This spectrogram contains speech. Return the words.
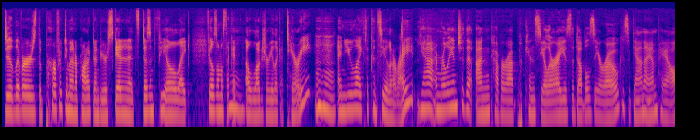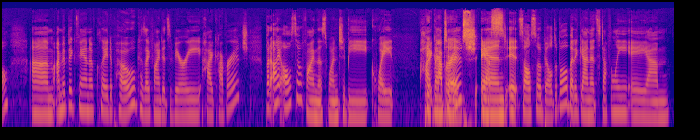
Delivers the perfect amount of product under your skin and it doesn't feel like feels almost like Mm. a, a luxury like a terry Mm-hmm. and you like the concealer right Yeah, I'm really into the uncover up concealer. I use the double zero because again, I am pale. Um, I'm a big fan of Clé de Peau because I find it's very high coverage, but I also find this one to be quite high Pigmented, coverage yes. and it's also buildable. But again, it's definitely a um,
